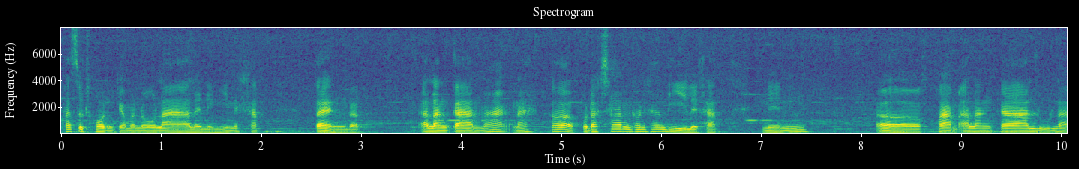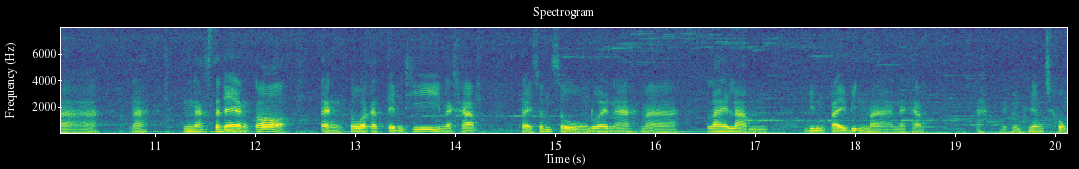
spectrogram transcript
พระสุทนแกมโนลาอะไรอย่างนี้นะครับ แต่งแบบอลังการมากนะ ก็โปรดักชันค่อนข้างดีเลยครับ เน้น ความอลังการหรูหรานะนักแสดงก็แต่งตัวกันเต็มที่นะครับ ใส่ส้นสูงด้วยนะ มาไล่ลำบินไปบินมานะครับเดี๋ยวเพื่อนๆชม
